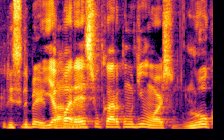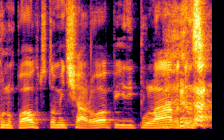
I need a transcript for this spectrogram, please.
Queria se libertar. e né? aparece um cara como Jim Morrison, louco no palco, totalmente xarope, e pulava, dançava.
